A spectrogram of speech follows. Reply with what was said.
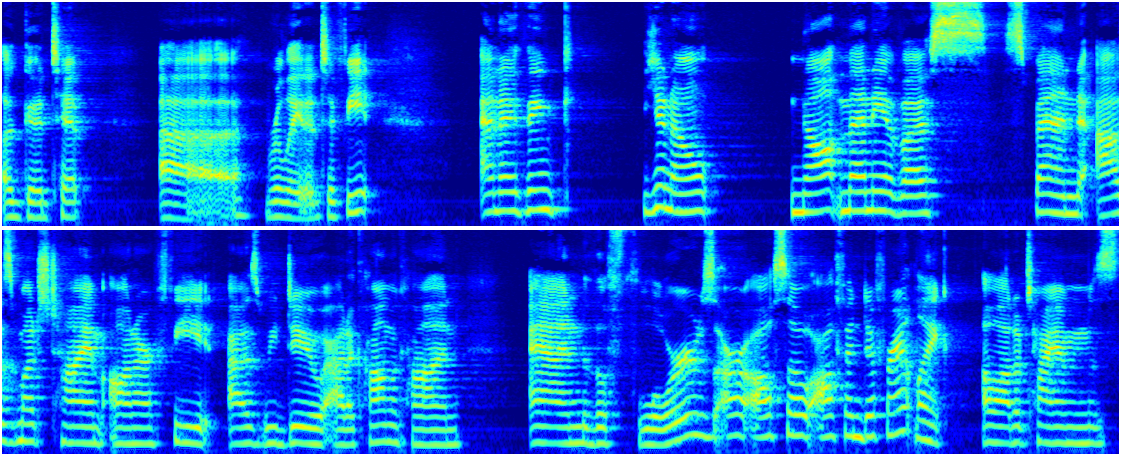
a good tip uh, related to feet. And I think, you know, not many of us spend as much time on our feet as we do at a Comic Con. And the floors are also often different. Like a lot of times,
